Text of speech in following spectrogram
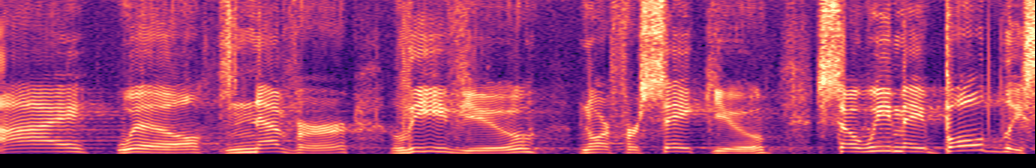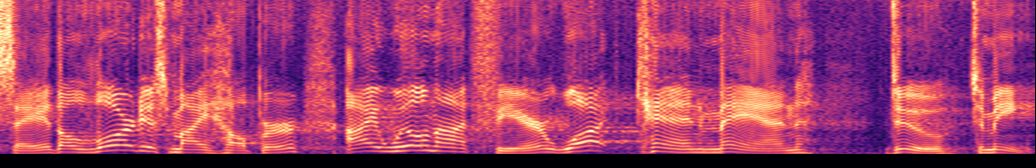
I will never leave you nor forsake you. So we may boldly say, The Lord is my helper. I will not fear. What can man do to me?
